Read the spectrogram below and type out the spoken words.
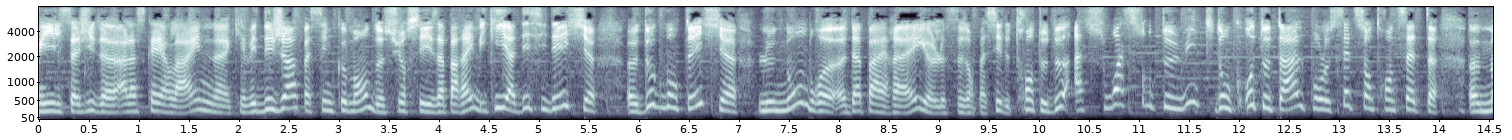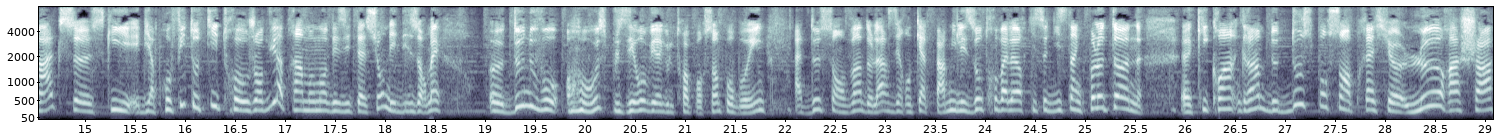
Oui, il s'agit d'Alaska Airlines euh, qui avait déjà passé une commande sur ces appareils, mais qui a décidé euh, d'augmenter euh, le nombre d'appareils, le faisant passer de 32 à 68. Donc au total pour le 737 Max, ce qui eh bien profite au titre aujourd'hui après un moment d'hésitation, mais désormais de nouveau en hausse, plus 0,3% pour Boeing à 220 dollars 04. Parmi les autres valeurs qui se distinguent, Peloton euh, qui grimpe de 12% après euh, le rachat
